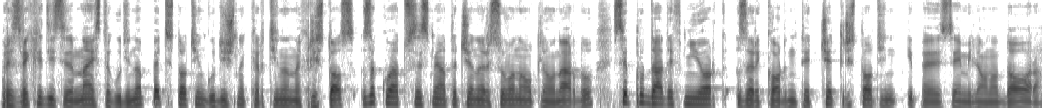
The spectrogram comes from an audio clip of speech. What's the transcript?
През 2017 година 500 годишна картина на Христос, за която се смята, че е нарисувана от Леонардо, се продаде в Нью Йорк за рекордните 450 милиона долара.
